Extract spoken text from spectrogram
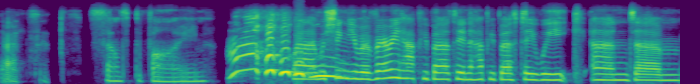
That's it. Sounds divine. well, I'm wishing you a very happy birthday and a happy birthday week, and um,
